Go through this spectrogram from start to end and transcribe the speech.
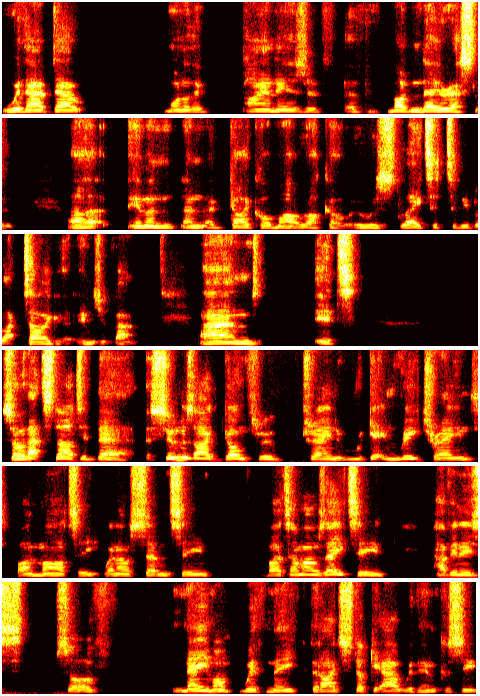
without doubt one of the pioneers of, of modern day wrestling. Uh, him and, and a guy called Mark Rocco, who was later to be Black Tiger in Japan. And it, so that started there. As soon as I'd gone through training, getting retrained by Marty when I was 17, by the time I was 18, having his sort of name on with me that I'd stuck it out with him because he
